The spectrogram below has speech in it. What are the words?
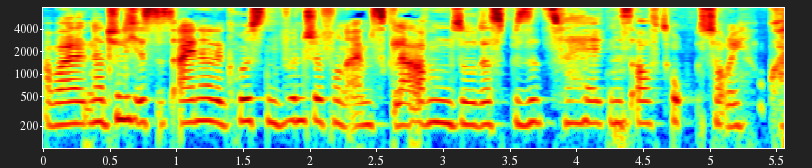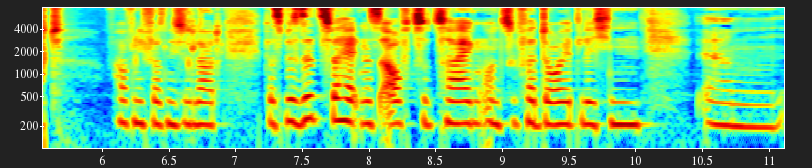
Aber natürlich ist es einer der größten Wünsche von einem Sklaven, so das Besitzverhältnis auf. Oh, sorry, oh Gott, hoffentlich war es nicht so laut, das Besitzverhältnis aufzuzeigen und zu verdeutlichen, ähm,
